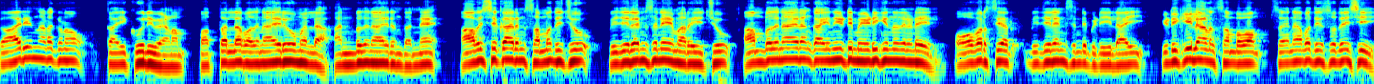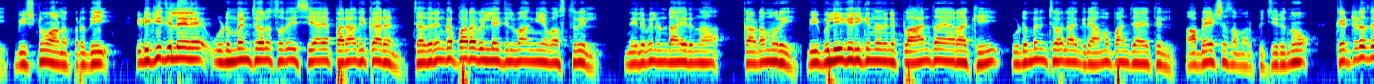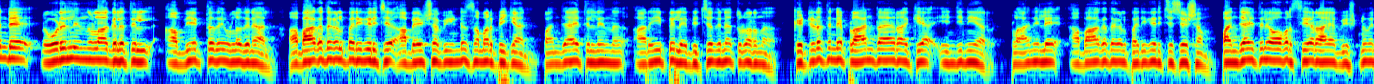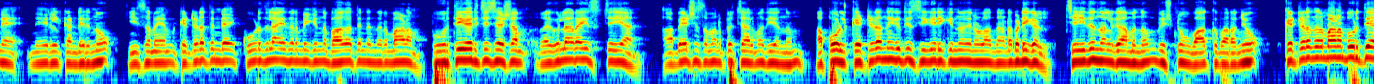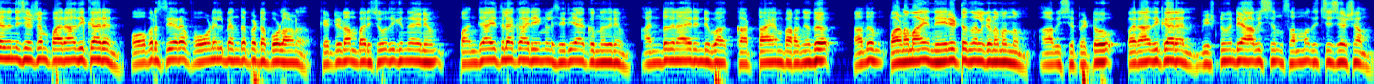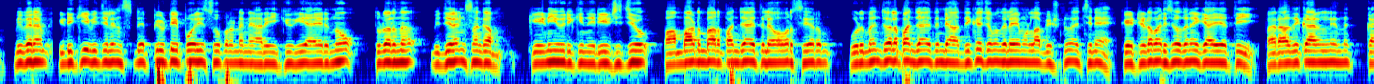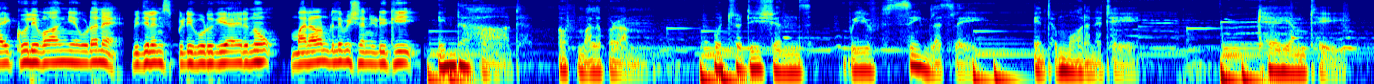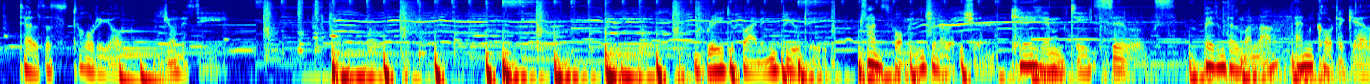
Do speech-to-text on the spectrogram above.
കാര്യം നടക്കണോ? കൈക്കൂലി വേണം. പത്തല്ല പതിനായിരവുമല്ല അൻപതിനായിരം തന്നെ. ആവശ്യക്കാരൻ സമ്മതിച്ചു വിജിലൻസിനെയും അറിയിച്ചു. അമ്പതിനായിരം കൈനീട്ടി മേടിക്കുന്നതിനിടയിൽ ഓവർസിയർ വിജിലൻസിന്റെ പിടിയിലായി. ഇടുക്കിയിലാണ് സംഭവം. സേനാപതി സ്വദേശി വിഷ്ണുവാണ് പ്രതി. ഇടുക്കി ജില്ലയിലെ ഉടുമ്പൻചോല സ്വദേശിയായ പരാതിക്കാരൻ ചതുരംഗപ്പാറ വില്ലേജിൽ വാങ്ങിയ വസ്തുവിൽ നിലവിലുണ്ടായിരുന്ന കടമുറി വിപുലീകരിക്കുന്നതിന് പ്ലാൻ തയ്യാറാക്കി ഉടുമ്പൻചോല ഗ്രാമപഞ്ചായത്തിൽ അപേക്ഷ സമർപ്പിച്ചിരുന്നു. കെട്ടിടത്തിന്റെ റോഡിൽ നിന്നുള്ള അകലത്തിൽ അവ്യക്തതയുള്ളതിനാൽ അപാകതകൾ പരിഹരിച്ച് അപേക്ഷ വീണ്ടും സമർപ്പിക്കാൻ പഞ്ചായത്തിൽ നിന്ന് അറിയിപ്പ് ലഭിച്ചതിനെ തുടർന്ന് കെട്ടിടത്തിന്റെ പ്ലാൻ തയ്യാറാക്കിയ എഞ്ചിനീയർ പ്ലാനിലെ അപാകതകൾ പരിഹരിച്ച ശേഷം പഞ്ചായത്തിലെ ഓവർസിയറായ വിഷ്ണുവിനെ നേരിൽ കണ്ടിരുന്നു. ഈ സമയം കെട്ടിടത്തിന്റെ കൂടുതലായി നിർമ്മിക്കുന്ന ഭാഗത്തിന്റെ നിർമ്മാണം പൂർത്തീകരിച്ച ശേഷം റെഗുലറൈസ് ചെയ്യാൻ അപേക്ഷ സമർപ്പിച്ചാൽ മതിയെന്നും അപ്പോൾ കെട്ടിട നികുതി സ്വീകരിക്കുന്നതിനുള്ള നടപടികൾ ചെയ്തു നൽകാമെന്നും വിഷ്ണു വാക്കു പറഞ്ഞു. കെട്ടിട നിർമ്മാണം പൂർത്തിയായതിനു ശേഷം പരാതിക്കാരൻ ഓവർസിയറെ ഫോണിൽ ബന്ധപ്പെട്ടപ്പോഴാണ് കെട്ടിടം പരിശോധിക്കുന്നതിനും പഞ്ചായത്തിലെ കാര്യങ്ങൾ ശരിയാക്കുന്നതിനും അൻപതിനായിരം രൂപ കട്ടായം പറഞ്ഞത്. അതും പണമായി നേരിട്ട് നൽകണമെന്നും ആവശ്യപ്പെട്ടു. പരാതിക്കാരൻ വിഷ്ണുവിന്റെ ആവശ്യം സമ്മതിച്ച ശേഷം വിവരം ഇടുക്കി വിജിലൻസ് ഡെപ്യൂട്ടി പോലീസ് സൂപ്രണ്ടിനെ അറിയിക്കുകയായിരുന്നു. തുടർന്ന് വിജിലൻസ് സംഘം കെണിയൊരുക്കി നിരീക്ഷിച്ചു. പാമ്പാടുംപാറ പഞ്ചായത്തിലെ ഓവർസിയറും ഉടുമ്പൻചോല പഞ്ചായത്തിന്റെ അധിക ചുമതലയുമുള്ള വിഷ്ണു എച്ചിനെ കെട്ടിട പരിശോധനയ്ക്കായി എത്തി. പരാതിക്കാരനിൽ നിന്ന് കൈക്കൂലി വാങ്ങിയ ഉടനെ vigilance പിടികൂടുകയായിരുന്നു. Malayalam television Idukki. In the heart of Malappuram traditions weave seamlessly into modernity, KMT tells a story of unity. redefining beauty, transforming generation. KMT Silks, Perintalmanna and Kottakkal.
